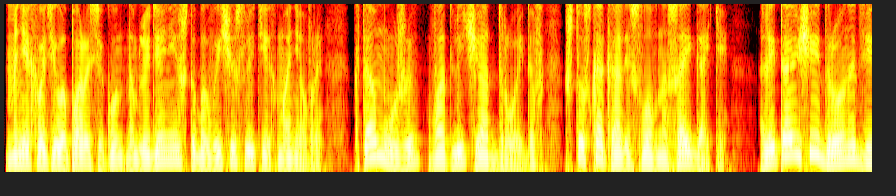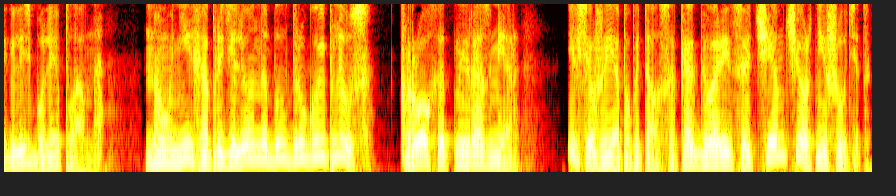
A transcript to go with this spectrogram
Мне хватило пары секунд наблюдений, чтобы вычислить их маневры. К тому же, в отличие от дроидов, что скакали словно сайгаки, летающие дроны двигались более плавно. Но у них определенно был другой плюс — крохотный размер. И все же я попытался, как говорится, чем черт не шутит.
